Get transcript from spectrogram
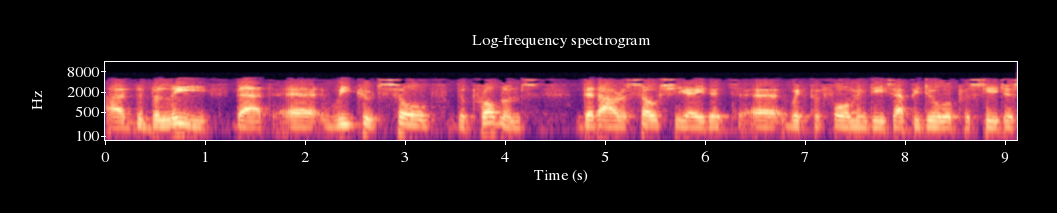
Uh, the belief that uh, we could solve the problems that are associated uh, with performing these epidural procedures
